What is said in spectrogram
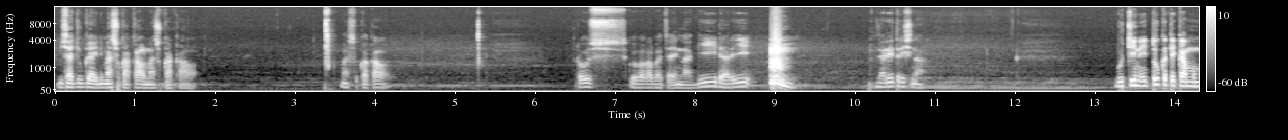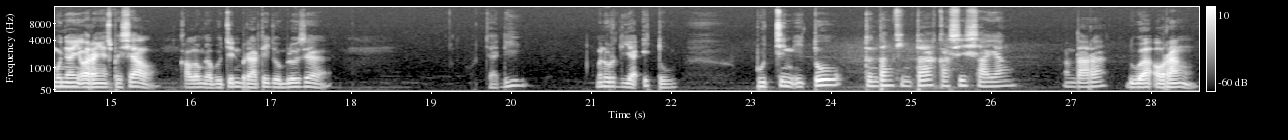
Bisa juga ini masuk akal, masuk akal. Masuk akal. Terus gue bakal bacain lagi dari dari Trisna. Bucin itu ketika mempunyai orang yang spesial. Kalau nggak bucin berarti jomblo za. Jadi menurut dia itu bucin itu tentang cinta kasih sayang antara dua orang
